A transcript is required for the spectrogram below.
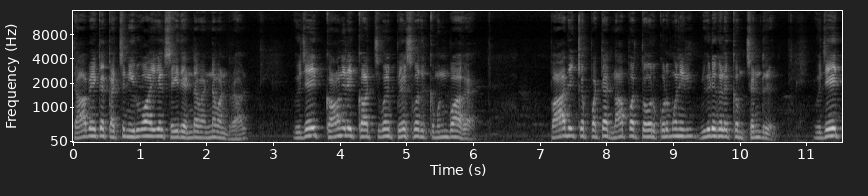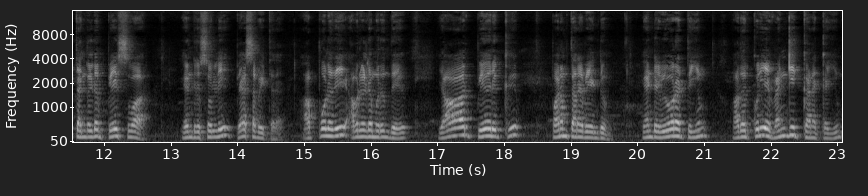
தாவேக கட்சி நிர்வாகிகள் செய்த என்ன என்னவென்றால் விஜய் காணொலி காட்சிகள் பேசுவதற்கு முன்பாக பாதிக்கப்பட்ட நாற்பத்தோரு குடும்பங்களின் வீடுகளுக்கும் சென்று விஜய் தங்களிடம் பேசுவார் என்று சொல்லி பேச வைத்தனர். அப்பொழுதே அவர்களிடமிருந்து யார் பேருக்கு பணம் தர வேண்டும் என்ற விவரத்தையும் அதற்குரிய வங்கிக் கணக்கையும்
